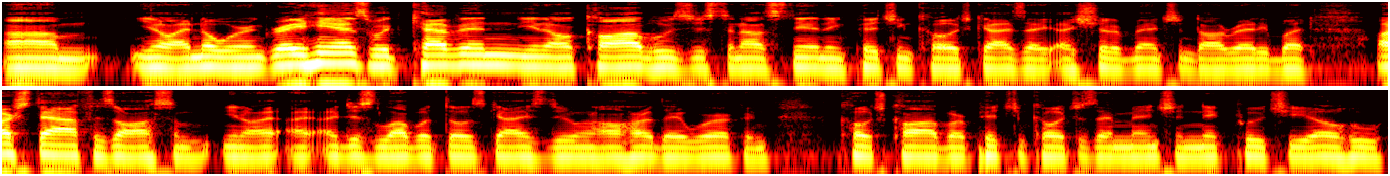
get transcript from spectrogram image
um, you know, I know we're in great hands with Kevin, you know, Cobb, who's just an outstanding pitching coach, guys. I, I should have mentioned already, but our staff is awesome. You know, I, I just love what those guys do and how hard they work. And Coach Cobb, our pitching coach, as I mentioned, Nick Puccio, who,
